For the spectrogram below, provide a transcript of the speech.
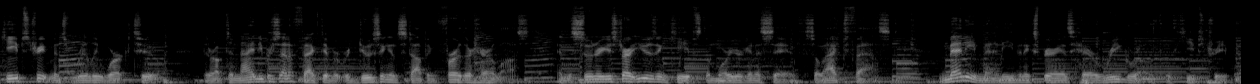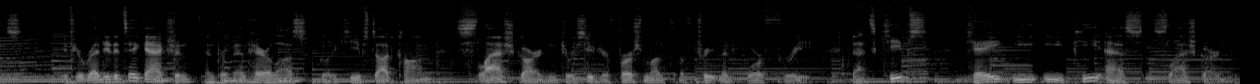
Keeps treatments really work too. They're up to 90% effective at reducing and stopping further hair loss. And the sooner you start using Keeps, the more you're going to save. So act fast. Many men even experience hair regrowth with Keeps treatments. If you're ready to take action and prevent hair loss, go to keeps.com slash garden to receive your first month of treatment for free. That's Keeps, K E E P S slash garden.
